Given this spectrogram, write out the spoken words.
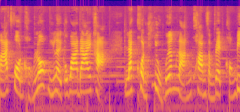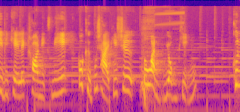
มาร์ทโฟนของโลกนี้เลยก็ว่าได้ค่ะ และคนที่อยู่เบื้องหลังความสำเร็จของ BBK Electronics นี้ ก็คือผู้ชายที่ชื่อต้วนยงผิง คุณ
